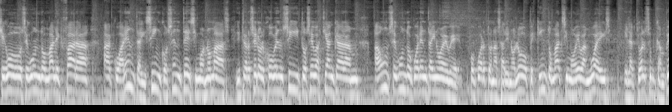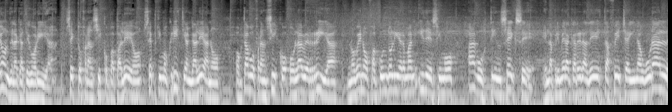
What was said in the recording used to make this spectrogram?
Llegó segundo Malek Fara a 45 centésimos nomás y tercero el jovencito Sebastián Karam a un segundo 49. Fue cuarto Nazareno López, quinto máximo Evan Weiss, el actual subcampeón de la categoría. Sexto Francisco Papaleo, séptimo Cristian Galeano, octavo Francisco Olaverría, noveno Facundo Lierman y décimo Agustín Sexe. En la primera carrera de esta fecha inaugural,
